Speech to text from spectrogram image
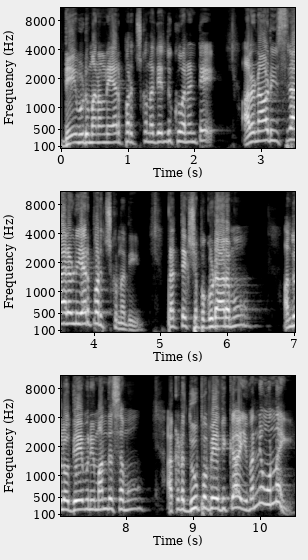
దేవుడు మనల్ని ఏర్పరచుకున్నది ఎందుకు అనంటే అలనాడు ఇస్రాయలను ఏర్పరచుకున్నది. ప్రత్యక్షపు గుడారము అందులో దేవుని మందసము అక్కడ ధూపవేదిక ఇవన్నీ ఉన్నాయి.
